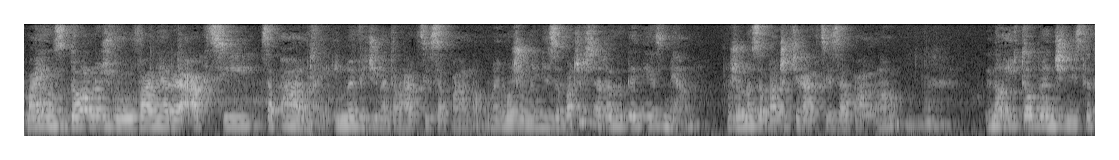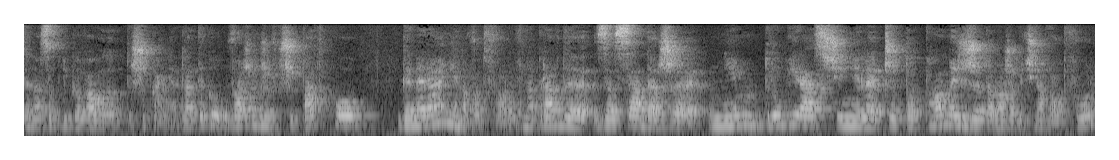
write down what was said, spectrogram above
mają zdolność wywoływania reakcji zapalnej i my widzimy tę reakcję zapalną. My możemy nie zobaczyć na rentgenie zmian, możemy zobaczyć reakcję zapalną, mhm. no i to będzie niestety nas obligowało do szukania. Dlatego uważam, że w przypadku generalnie nowotworów naprawdę zasada, że nie, drugi raz się nie leczy, to pomyśl, że to może być nowotwór,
